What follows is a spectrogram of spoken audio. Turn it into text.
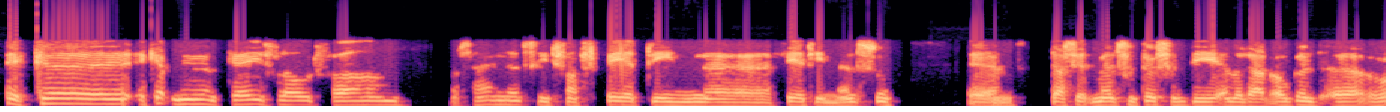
ik, uh, ik heb nu een caseload van, wat zijn het, iets van 14, uh, 14 mensen. En daar zitten mensen tussen die inderdaad ook een uh,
